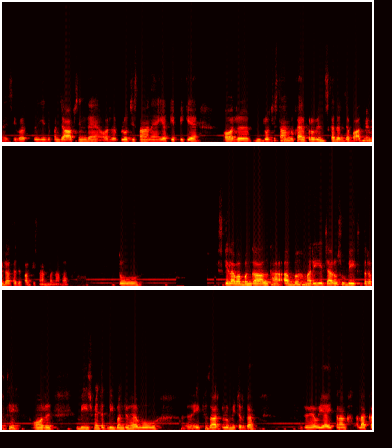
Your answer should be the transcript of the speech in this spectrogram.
اسی وقت یہ جو پنجاب سندھ ہیں اور بلوچستان ہے یا کے پی کے ہے اور بلوچستان کو خیر پروونس کا درجہ بعد میں ملا تھا جب پاکستان بنا تھا۔ تو اس کے علاوہ بنگال تھا۔ اب ہمارے یہ چاروں صوبے ایک طرف تھے اور بیچ میں تقریباً جو ہے وہ ایک ہزار کلو میٹر کا جو ہے وہ یا اتنا علاقہ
